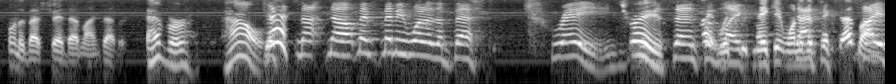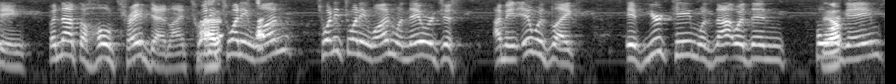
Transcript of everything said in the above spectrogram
it's one of the best trade deadlines ever. Ever? How? Yes. Not no, maybe one of the best trades. In the sense Right, of like make it one of the that's best deadlines. exciting, but not the whole trade deadline. I don't- 2021, 2021, when they were just, I mean, it was like if your team was not within four Yep. games,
